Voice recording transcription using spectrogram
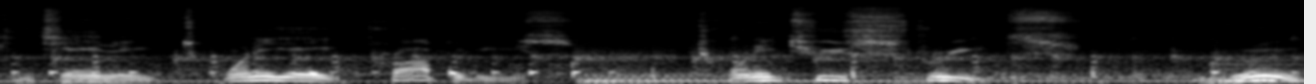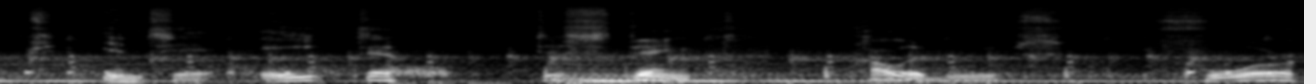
containing 28 properties, 22 streets grouped into eight distinct color groups, four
